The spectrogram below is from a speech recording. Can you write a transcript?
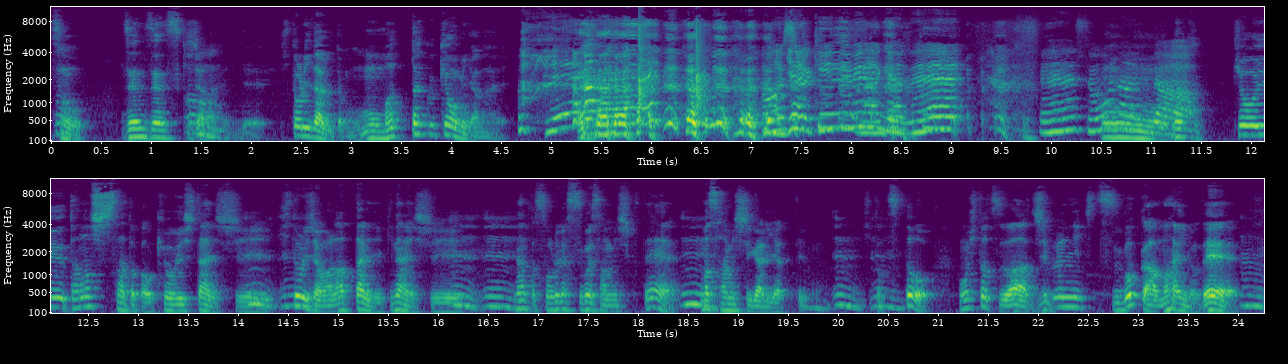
そう、うん全然好きじゃない。んで、一人旅とかももう。全く興味がないへ話聞いてみるん。だね えー、そうなんだ。か共有楽しさとかを共有したいし、うんうん。一人じゃ笑ったりできないし、うんうん。なんかそれがすごい寂しくて、うん。まあ寂しがり屋っていう一つと、もう一つは自分にすごく甘いので、うん。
